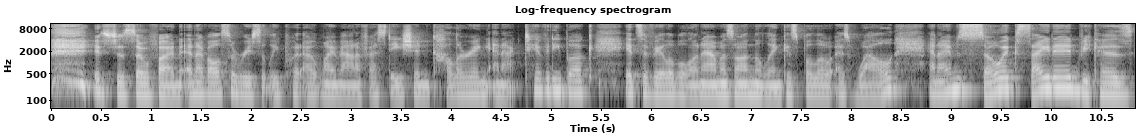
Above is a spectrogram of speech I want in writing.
it's just so fun. And I've also recently put out my manifestation coloring and activity book. It's available on Amazon. The link is below as well. And I'm so excited because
